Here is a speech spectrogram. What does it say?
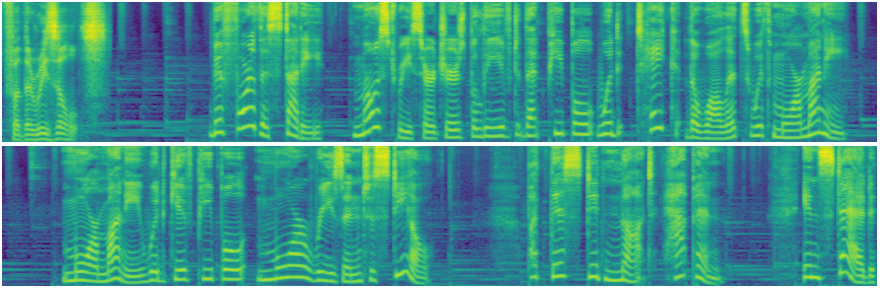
for the results. Before the study, most researchers believed that people would take the wallets with more money. More money would give people more reason to steal. But this did not happen. Instead,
